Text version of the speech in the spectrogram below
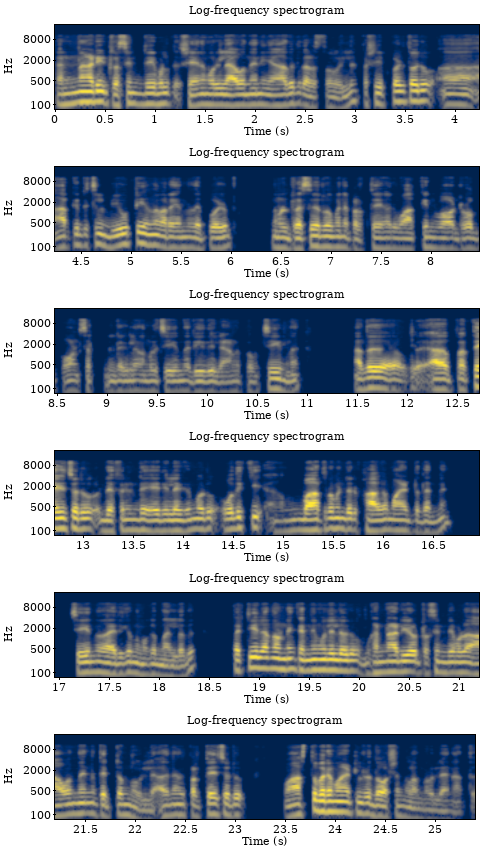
കണ്ണാടി ഡ്രസ്സിംഗ് ടേബിൾ ശയനമുറിയിലാവുന്നതിന് യാതൊരു തടസ്സവുമില്ല പക്ഷേ ഇപ്പോഴത്തെ ഒരു ആർക്കിടെക്ചറൽ ബ്യൂട്ടി എന്ന് പറയുന്നത് എപ്പോഴും നമ്മൾ ഡ്രസ്സിംഗ് റൂമിന് പ്രത്യേക ഒരു വാക്ക് ഇൻ വാർഡ്രോബ് ഉണ്ടെങ്കിൽ നമ്മൾ ചെയ്യുന്ന രീതിയിലാണ് ഇപ്പം ചെയ്യുന്നത്. അത് പ്രത്യേകിച്ചൊരു ഡെഫിനറ്റ് ഏരിയയിലേക്കും ഒരു ഒതുക്കി ബാത്റൂമിന്റെ ഒരു ഭാഗമായിട്ട് തന്നെ ചെയ്യുന്നതായിരിക്കും നമുക്ക് നല്ലത്. പറ്റിയില്ല എന്നുണ്ടെങ്കിൽ കന്നിമൂലിൽ ഒരു കണ്ണാടിയോ ഡ്രസ്സിംഗ് ടേബിളോ ആവുന്നതിന് തെറ്റൊന്നുമില്ല. അതിനകത്ത് പ്രത്യേകിച്ചൊരു വാസ്തുപരമായിട്ടുള്ളൊരു ദോഷങ്ങളൊന്നുമില്ല അതിനകത്ത്.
